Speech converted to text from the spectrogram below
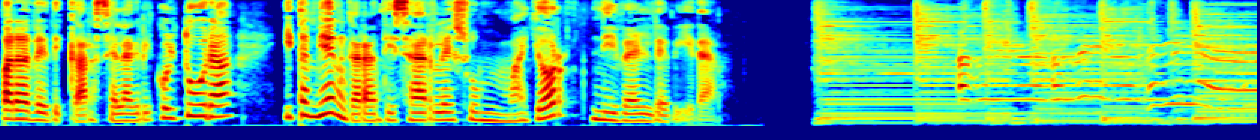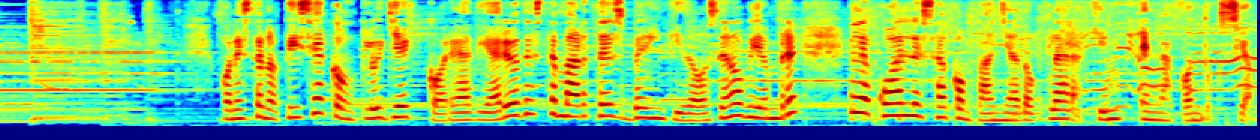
para dedicarse a la agricultura y también garantizarles un mayor nivel de vida. Con esta noticia concluye Corea Diario de este martes 22 de noviembre, en la cual les ha acompañado Clara Kim en la conducción.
